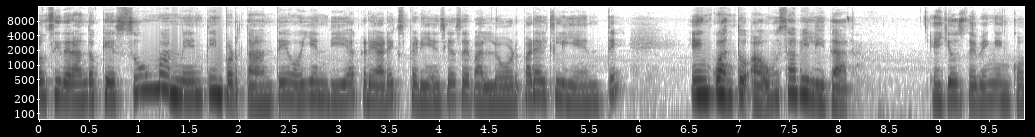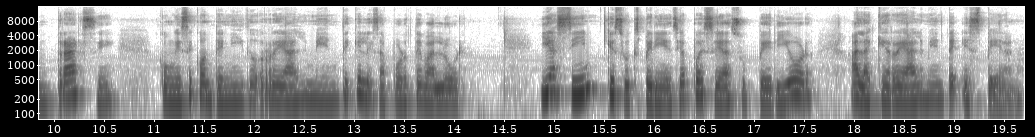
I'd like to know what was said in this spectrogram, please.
considerando que es sumamente importante hoy en día crear experiencias de valor para el cliente en cuanto a usabilidad. Ellos deben encontrarse con ese contenido realmente que les aporte valor y así que su experiencia pues sea superior a la que realmente esperan.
